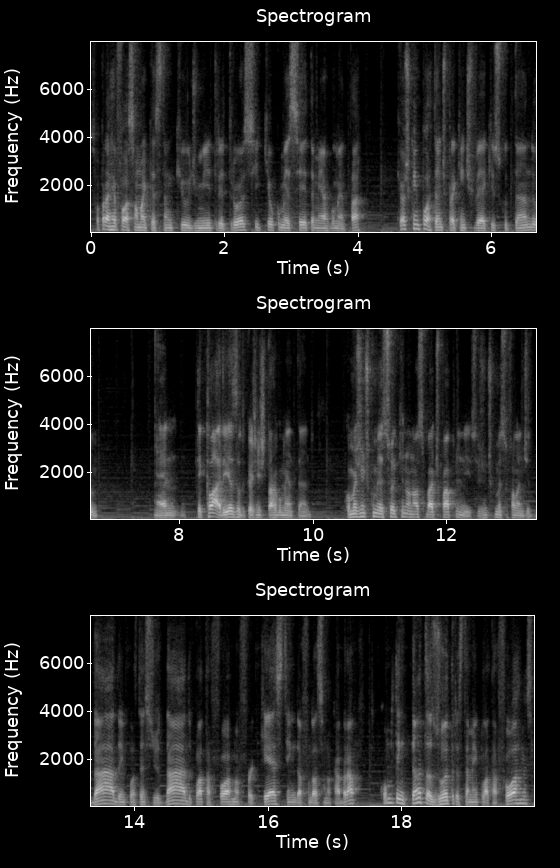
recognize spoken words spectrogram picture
Só para reforçar uma questão que o Dimitri trouxe, que eu comecei também a argumentar, que eu acho que é importante para quem estiver aqui escutando é, ter clareza do que a gente está argumentando. Como a gente começou aqui no nosso bate-papo no início, a gente começou falando de dado, a importância de dado, plataforma forecasting da Fundação No Cabral, como tem tantas outras também plataformas,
